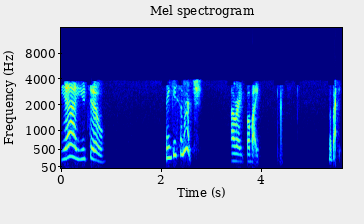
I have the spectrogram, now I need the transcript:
Yeah, you too. Thank you so much. All right. Bye bye. Bye bye.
